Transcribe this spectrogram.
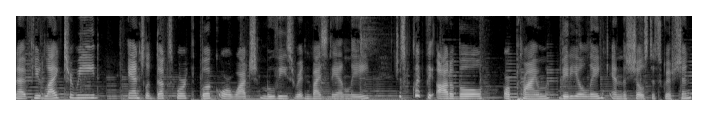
Now, if you'd like to read Angela Duckworth's book or watch movies written by Stan Lee, just click the Audible or Prime video link in the show's description.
